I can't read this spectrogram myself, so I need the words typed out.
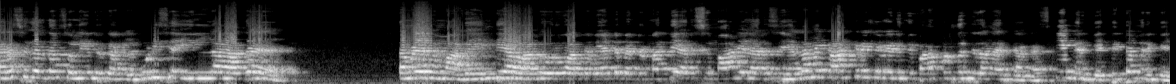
அரசுகள் தான் சொல்லிட்டு இருக்காங்கல்ல குடிசை இல்லாத தமிழகமாக இந்தியாவாக உருவாக்க வேண்டும் என்ற மத்திய அரசு மாநில அரசு எல்லாமே கான்கிரீட் வீடுக்கு பணம் கொடுத்துட்டு தானே இருக்காங்க. ஸ்கீம் இருக்கு திட்டம் இருக்கு.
